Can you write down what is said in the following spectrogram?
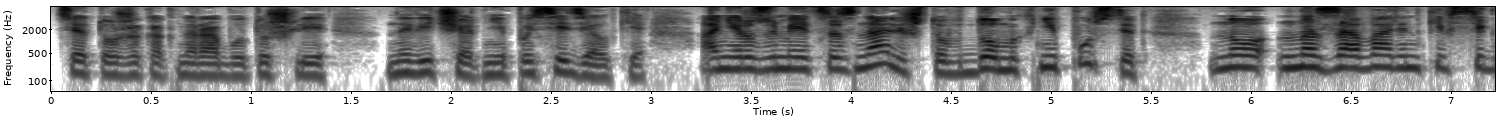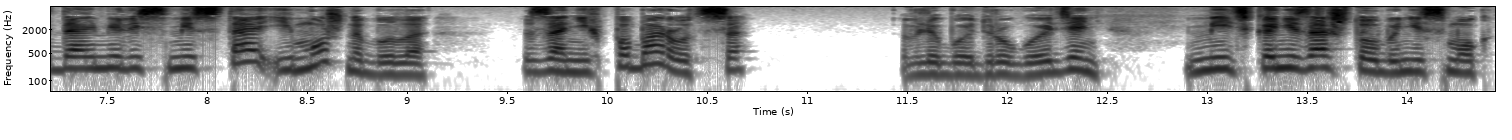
Те тоже как на работу шли на вечерние посиделки. Они, разумеется, знали, что в дом их не пустят, но на заваленке всегда имелись места, и можно было за них побороться. В любой другой день Митька ни за что бы не смог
